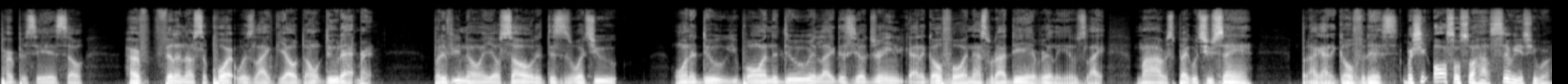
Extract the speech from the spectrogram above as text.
purpose is. So her feeling of support was like, yo, don't do that. Right. But if you know in your soul that this is what you want to do, you born to do, and like this is your dream, you got to go for it. And that's what I did. Really, it was like, my I respect what you saying, but I got to go for this. But she also saw how serious you were.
